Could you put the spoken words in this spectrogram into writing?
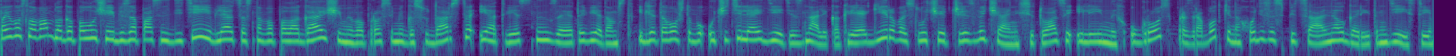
По его словам, благополучие и безопасность детей являются основополагающими вопросами государства и ответственных за это ведомств. И для того, чтобы учителя и дети знали, как реагировать в случае чрезвычайных ситуаций или иных угроз, в разработке находится специальный алгоритм действий.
